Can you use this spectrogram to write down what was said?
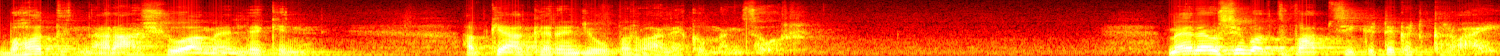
बहुत नाराश हुआ मैं लेकिन अब क्या करें जो ऊपर वाले को मंजूर? मैंने उसी वक्त वापसी की टिकट करवाई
